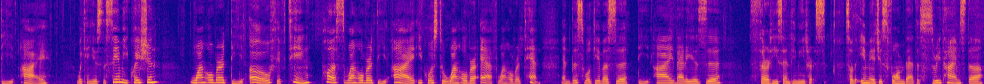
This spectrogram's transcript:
DI we can use the same equation 1 over dO 15 plus 1 over di equals to 1 over f 1 over 10 and this will give us di that is uh, 30 centimeters. So the image is formed at 3 times the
